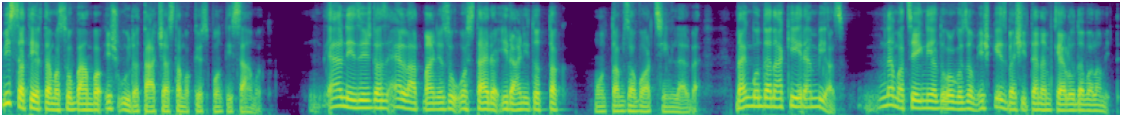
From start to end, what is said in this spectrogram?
Visszatértem a szobámba, és újra tárcsáztam a központi számot. Elnézést, de az ellátmányozó osztályra irányítottak, mondtam zavart színlelve. Megmondaná, kérem, mi az? Nem a cégnél dolgozom, és kézbesítenem kell oda valamit.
